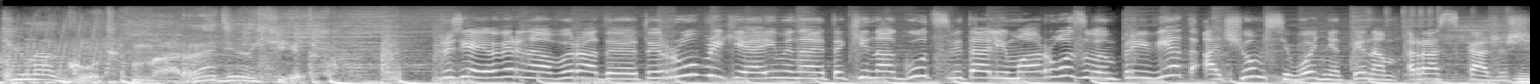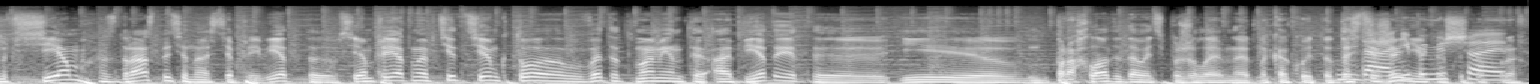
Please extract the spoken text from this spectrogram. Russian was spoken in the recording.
Киногуд на Радиохит. Друзья, я уверена, вы рады этой рубрике, а именно это Киногуд с Виталием Морозовым. Привет! О чем сегодня ты нам расскажешь? Всем здравствуйте, Настя, привет. Всем приятного аппетита тем, кто в этот момент обедает. э, И прохлады давайте пожелаем, наверное, какое-то достижение. не помешает.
